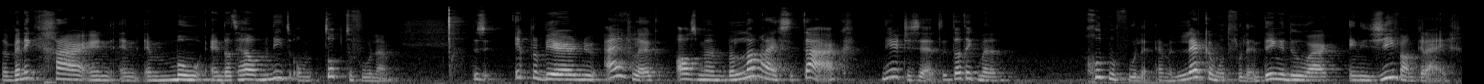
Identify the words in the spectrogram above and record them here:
Dan ben ik gaar en, en, en moe en dat helpt me niet om top te voelen. Dus ik probeer nu eigenlijk als mijn belangrijkste taak neer te zetten dat ik me goed moet voelen en me lekker moet voelen en dingen doe waar ik energie van krijg.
